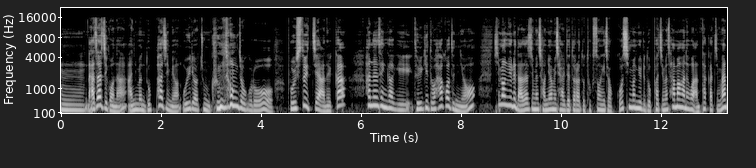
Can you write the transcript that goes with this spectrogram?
음, 낮아지거나 아니면 높아지면 오히려 좀 긍정적으로 볼 수도 있지 않을까 하는 생각이 들기도 하거든요. 치명률이 낮아지면 전염이 잘 되더라도 독성이 적고 치명률이 높아지면 사망하는 건 안타깝지만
